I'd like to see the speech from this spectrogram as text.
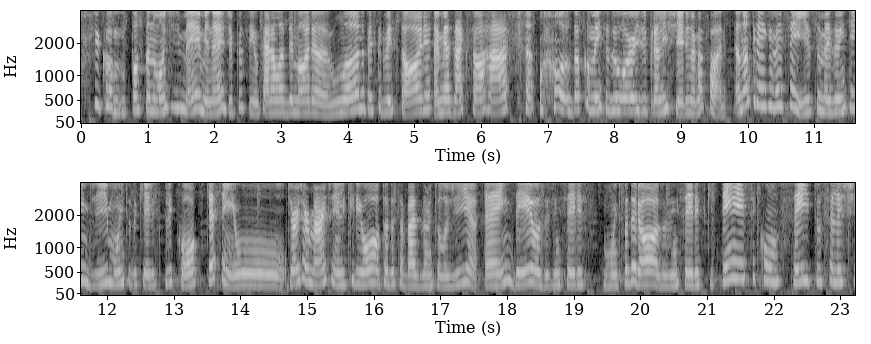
ficou postando um monte de meme, né? Tipo assim, o cara lá demora um ano para escrever história, aí Miyazaki só arrasta o documento do Word pra lixeira e joga fora. Eu não creio que vai ser isso, mas eu entendi muito do que ele explicou. Que assim, o George R. Martin, ele criou toda essa base da mitologia é, em deuses, em seres muito poderosos, em seres que têm esse conceito celestial.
